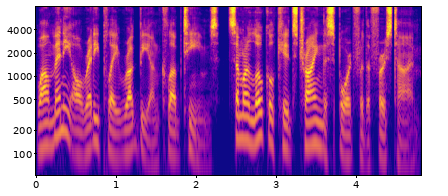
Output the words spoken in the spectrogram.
while many already play rugby on club teams, some are local kids trying the sport for the first time.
